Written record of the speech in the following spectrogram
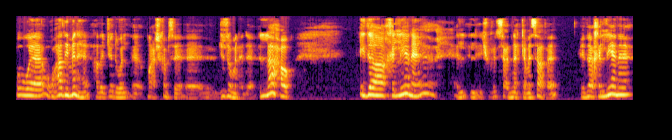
وهذه منها هذا الجدول 12 5 جزء من هذا نلاحظ إذا خلينا شوف ساعدنا كمسافة. إذا خلينا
